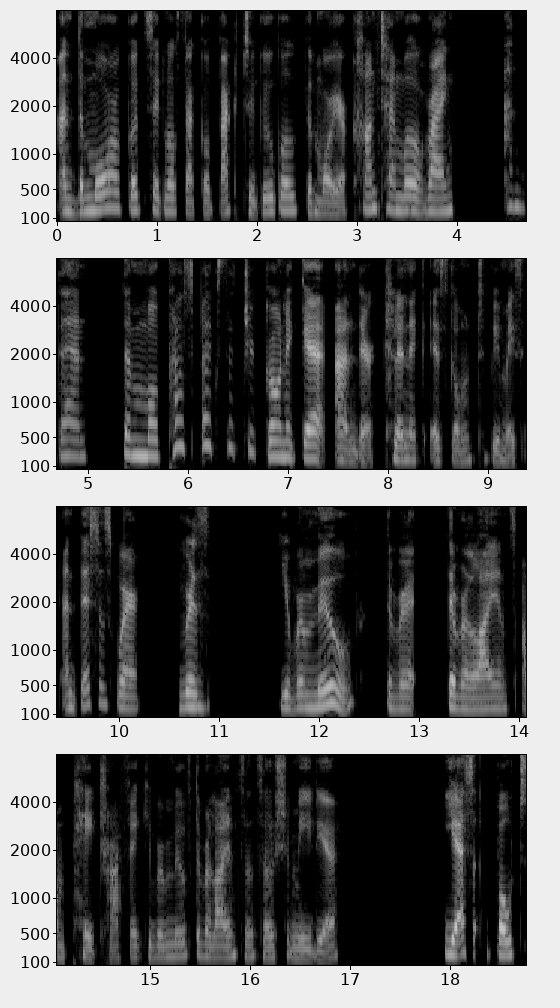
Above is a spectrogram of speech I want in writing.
And the more good signals that go back to Google, the more your content will rank. And then the more prospects that you're going to get and their clinic is going to be amazing. And this is where res- you remove the re- the reliance on paid traffic, you remove the reliance on social media. Yes, both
